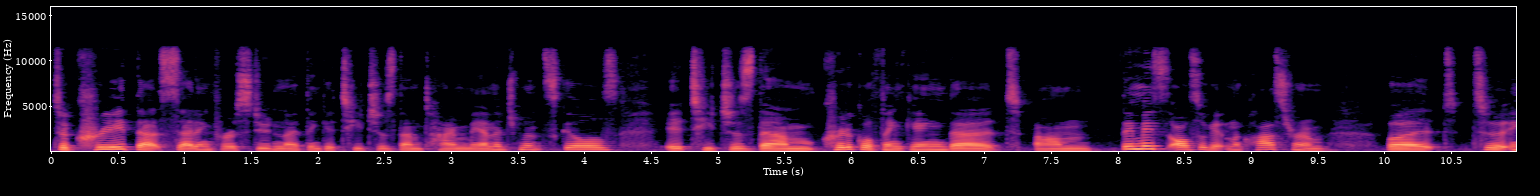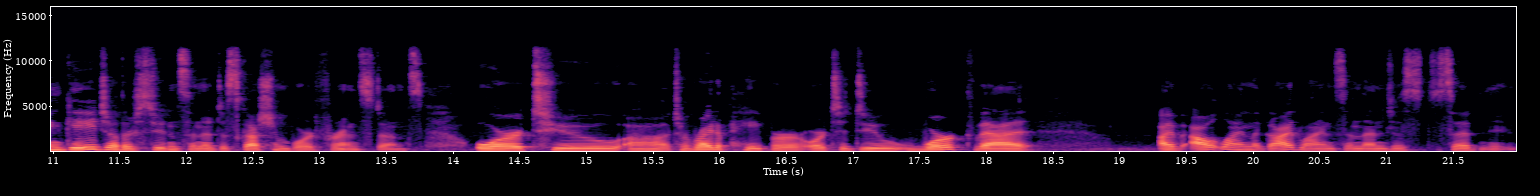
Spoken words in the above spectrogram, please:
To create that setting for a student, I think it teaches them time management skills. It teaches them critical thinking that um, they may also get in the classroom, but to engage other students in a discussion board, for instance, or to, uh, to write a paper or to do work that I've outlined the guidelines and then just said,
